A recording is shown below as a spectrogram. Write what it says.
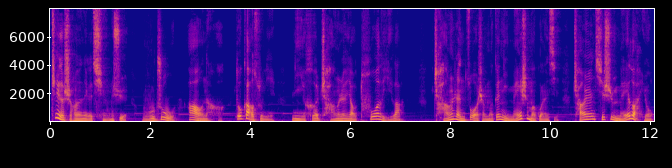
这个时候的那个情绪，无助、懊恼，都告诉你。你和常人要脱离了，常人做什么跟你没什么关系，常人其实没卵用。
